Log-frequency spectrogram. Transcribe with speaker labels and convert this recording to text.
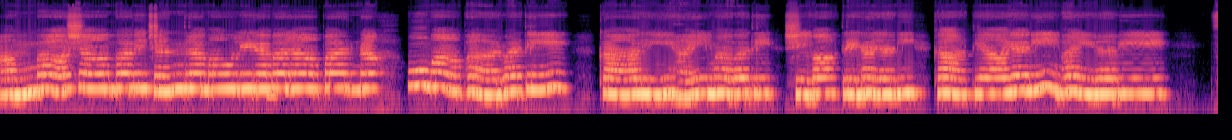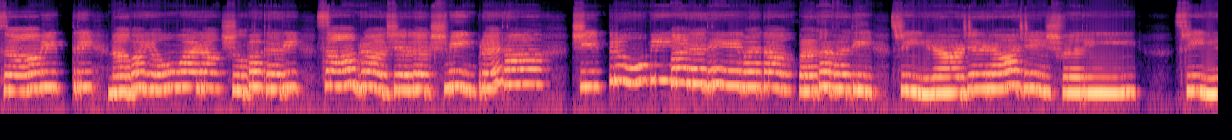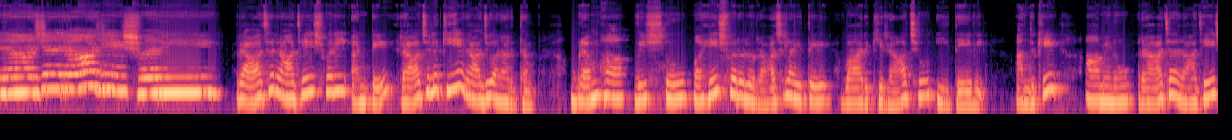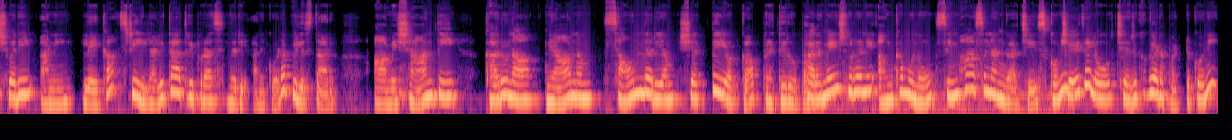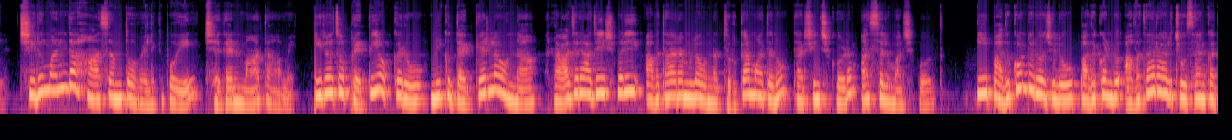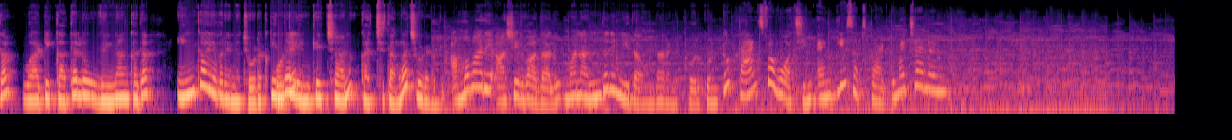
Speaker 1: अम्बा शाम्भवी उमा पार्वती काली हैमवती शिवा त्रिनयनी कात्यायनी भैरवी। सावित्री नवयौवना शुभकरी साम्राज्यलक्ष्मी प्रदा चित्रूपी परदेवता भगवती श्रीराजराजेश्वरी శ్రీరాజరాజేశ్వరి.
Speaker 2: రాజరాజేశ్వరి అంటే రాజులకి రాజు అని అర్థం. బ్రహ్మ విష్ణు మహేశ్వరులు రాజులైతే వారికి రాజు ఈ దేవి. అందుకే ఆమెను రాజరాజేశ్వరి అని లేక శ్రీ లలితా త్రిపుర సుందరి అని కూడా పిలుస్తారు. ఆమె శాంతి కరుణ జ్ఞానం సౌందర్యం శక్తి యొక్క ప్రతిరూపం. పరమేశ్వరుని అంకమును సింహాసనంగా చేసుకొని చేతిలో చెరుకుగడ పట్టుకొని చిరుమంద హాసంతో వెలికిపోయే జగన్మాత ఆమె. ఈరోజు ప్రతి ఒక్కరూ మీకు దగ్గరలో ఉన్న రాజరాజేశ్వరి అవతారంలో ఉన్న దుర్గామాతను దర్శించుకోవడం అస్సలు మర్చిపోవద్దు. ఈ పదకొండు రోజులు పదకొండు అవతారాలు చూసాం కదా? వాటి కథలు విన్నాం కదా? ఇంకా ఎవరైనా చూడకపోతే లింక్ ఇచ్చాను. ఖచ్చితంగా చూడండి. అమ్మవారి ఆశీర్వాదాలు మనందరి మీద ఉండాలని కోరుకుంటూ thanks for watching and please subscribe to my channel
